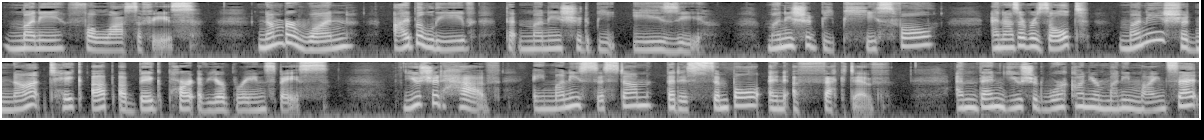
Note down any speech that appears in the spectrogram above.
money philosophies. Number one, I believe that money should be easy. Money should be peaceful. And as a result, money should not take up a big part of your brain space. You should have a money system that is simple and effective. And then you should work on your money mindset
